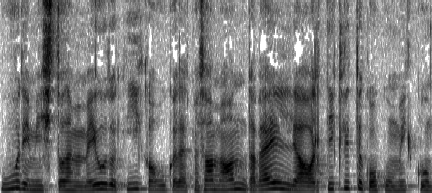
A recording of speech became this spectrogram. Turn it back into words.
uurimist oleme me jõudnud nii kaugele, et me saame anda välja artiklite kogumiku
